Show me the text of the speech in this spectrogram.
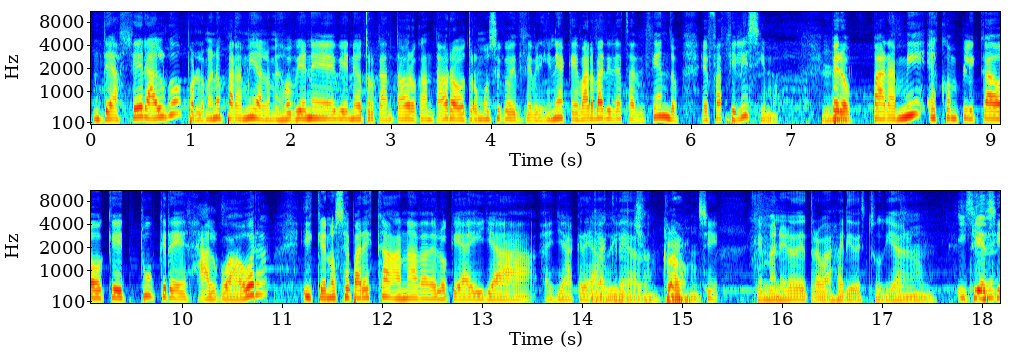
de hacer algo, por lo menos para mí, a lo mejor viene, viene otro cantador o cantadora, otro músico y dice, Virginia, qué barbaridad estás diciendo, es facilísimo Pero para mí es complicado que tú crees algo ahora y que no se parezca a nada de lo que hay ya, ya creado. Ya creado. Claro. Sí. Qué manera de trabajar y de estudiar, ¿no? ¿Y Sí, quién, sí.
